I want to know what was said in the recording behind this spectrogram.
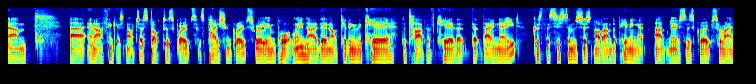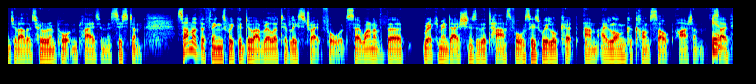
Um, uh, and I think it's not just doctors' groups, it's patient groups, really importantly. No, they're not getting the care, the type of care that, that they need because the system's just not underpinning it. Um, nurses' groups, a range of others who are important players in the system. Some of the things we could do are relatively straightforward. So, one of the recommendations of the task force is we look at um, a longer consult item. Yep. So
